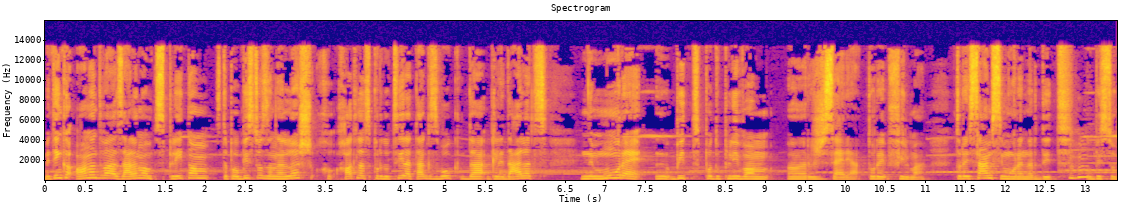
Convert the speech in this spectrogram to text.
Medtem ko ona dva z Alanom spletom sta pa v bistvu za nalož hotela sproducirati tak zvok, da gledalec ne more eh, biti pod vplivom uh, režiserja, torej filma. Torej, sam si mora narediti uh -huh. v bistvu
